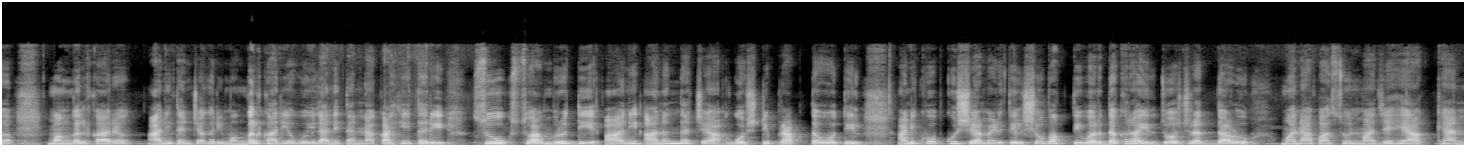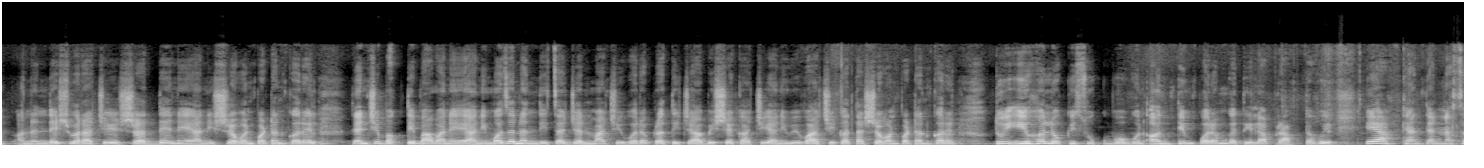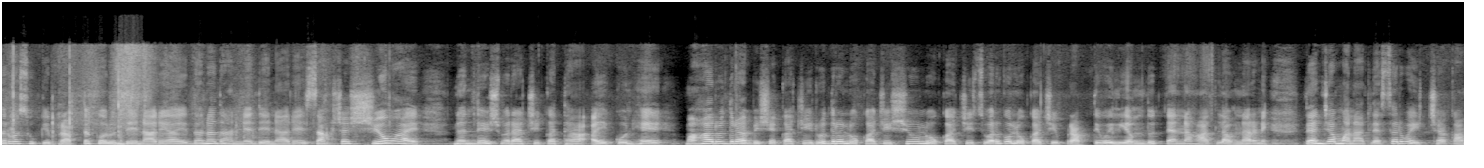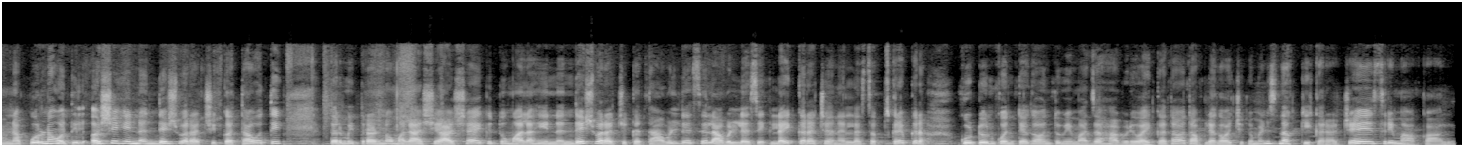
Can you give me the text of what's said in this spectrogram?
मंगलकार्य आणि त्यांच्या घरी मंगल कार्य होईल आणि त्यांना काहीतरी सुख समृद्धी आणि आनंदाच्या गोष्टी प्राप्त होतील आणि खूप खुशिया मिळतील. शिवभक्तीवर्धक राहील. जो श्रद्धाळू मनापासून माझे हे आख्यान आनंदेश्वराचे श्रद्धेने आणि श्रवणपठन करेल त्यांची भक्तिभावाने आणि मजनंदीचा जन्माची वरप्रतीच्या अभिषेकाची आणि विवाहाची कथा श्रवणपठन करेल. तू इहलोकी सुख भोगून अंतिम परमगतीला प्राप्त होईल. हे आख्यान त्यांना सर्व सुखे प्राप्त करून देणारे आहे धनधान्य देणारे साक्षात शिव आहे. नंदेश्वराची कथा ऐकून हे महारुद्र अभिषेकाची रुद्रलोकाची शिवलोकाची स्वर्गलोकाची प्राप्ती होईल. यमदूत त्यांना हात लावणार नाही. त्यांच्या मनातल्या सर्व इच्छा कामना पूर्ण होतील अशी ही नंदेश्वराची कथा होती. तर मित्रांनो मला अशी आशा आहे की तुम्हाला ही नंदेश्वराची कथा आवडली असेल आवडल्यास एक लाईक करा चॅनलला सबस्क्राईब करा. कुठून कोणत्या गावात तुम्ही माझा हा व्हिडिओ ऐकत आहोत आपल्या गावाची कमेंट्स नक्की करा. जय श्री महाकाल.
